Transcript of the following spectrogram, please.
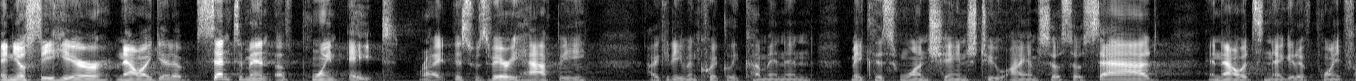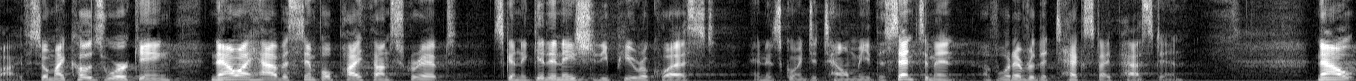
And you'll see here, now I get a sentiment of 0.8, right? This was very happy. I could even quickly come in and make this one change to I am so, so sad, and now it's negative 0.5. So my code's working. Now I have a simple Python script. It's going to get an HTTP request, and it's going to tell me the sentiment of whatever the text I passed in. Now,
